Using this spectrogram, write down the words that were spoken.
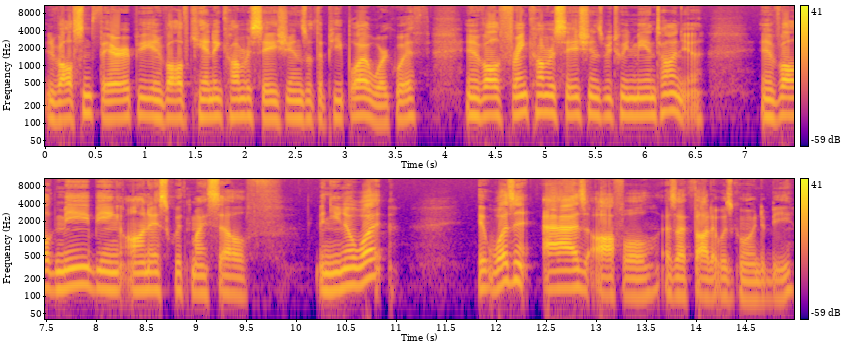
involved some therapy, involved candid conversations with the people I work with, it involved frank conversations between me and Tanya. Involved me being honest with myself. And you know what? It wasn't as awful as I thought it was going to be.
